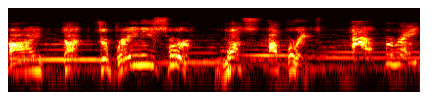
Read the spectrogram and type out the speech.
I, Dr. Brainy Smurf, must operate. Operate?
